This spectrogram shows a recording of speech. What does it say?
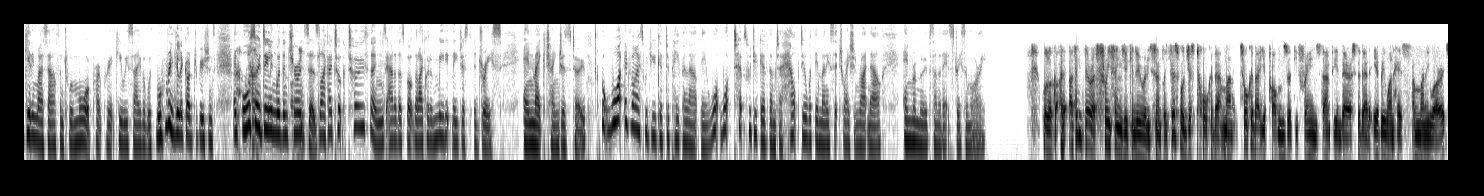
getting myself into a more appropriate KiwiSaver with more regular contributions and also dealing with insurances. Like I took two things out of this book that I could immediately just address and make changes to. But what advice would you give to people out there? What what tips would you give them to help deal with their money situation right now and remove some of that stress and worry? Well, look, I, I think there are three things you can do really simply. First of all, just talk about money. Talk about your problems with your friends. Don't be embarrassed about it. Everyone has some money worries.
